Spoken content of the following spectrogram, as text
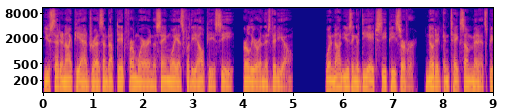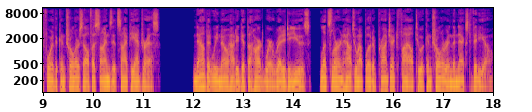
you set an IP address and update firmware in the same way as for the LPC, earlier in this video. When not using a DHCP server, note it can take some minutes before the controller self-assigns its IP address. Now that we know how to get the hardware ready to use, let's learn how to upload a project file to a controller in the next video.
